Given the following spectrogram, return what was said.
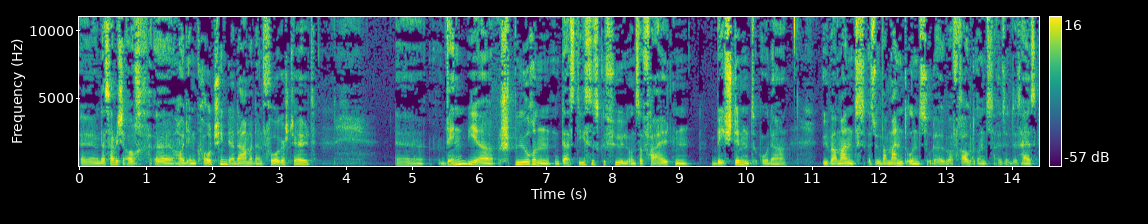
äh, das habe ich auch äh, heute im Coaching der Dame dann vorgestellt, äh, wenn wir spüren, dass dieses Gefühl unser Verhalten bestimmt oder übermannt, es übermannt uns oder überfraut uns. Also das heißt,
